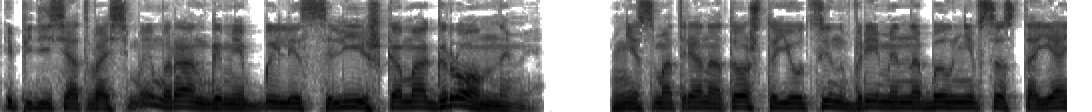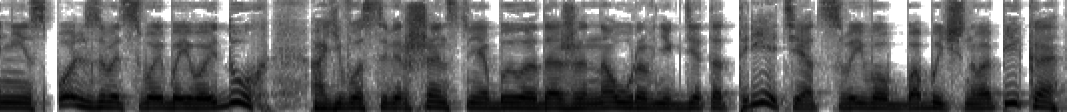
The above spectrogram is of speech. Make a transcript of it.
и 58 рангами были слишком огромными. Несмотря на то, что Юцин временно был не в состоянии использовать свой боевой дух, а его совершенствование было даже на уровне где-то трети от своего обычного пика,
